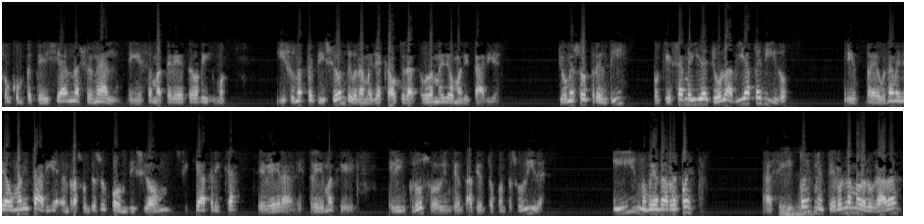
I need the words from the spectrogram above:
con competencia nacional en esa materia de terrorismo, hizo una petición de una medida cautelar, una medida humanitaria. Yo me sorprendí porque esa medida yo la había pedido, eh, una medida humanitaria, en razón de su condición psiquiátrica severa, extrema, que él incluso intentó, atentó contra su vida. Y no me habían dado respuesta. Así pues me entero en la madrugada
